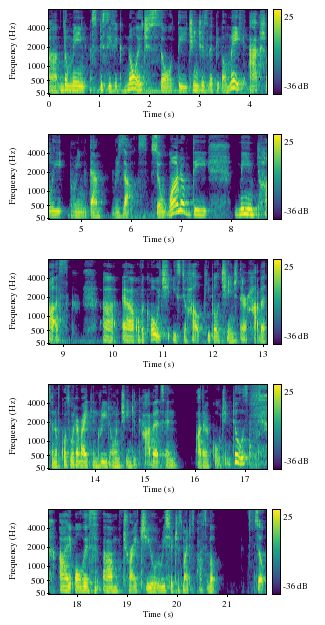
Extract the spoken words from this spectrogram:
uh, domain specific knowledge so the changes that people make actually bring them results. So one of the main tasks uh, uh, of a coach is to help people change their habits. And of course, whatever I can read on changing habits and other coaching tools, I always um, try to research as much as possible. So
